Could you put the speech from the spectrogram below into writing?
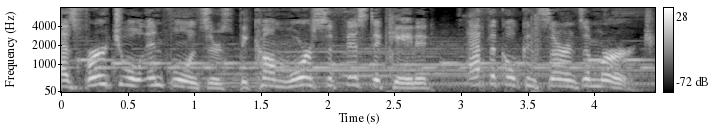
As virtual influencers become more sophisticated, ethical concerns emerge.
